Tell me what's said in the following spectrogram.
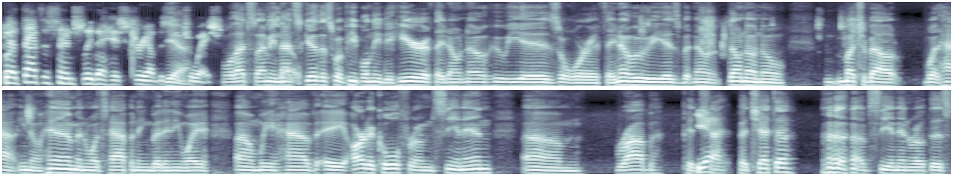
but that's essentially the history of the Yeah. situation. Well, that's I mean that's good. That's what people need to hear if they don't know who he is, or if they know who he is but no don't know know much about what ha- you know him and what's happening. But anyway, um, we have a article from CNN. Um, Rob Piche- Yeah. Pachetta of CNN wrote this,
